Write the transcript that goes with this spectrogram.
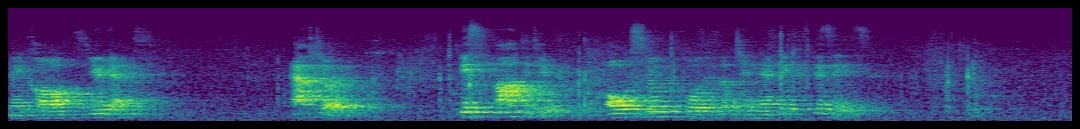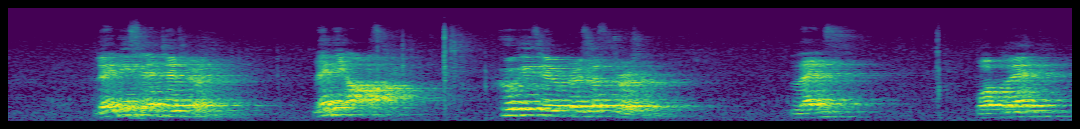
may cause you death. Actually, this attitude also causes a genetic disease. Ladies and gentlemen, let me ask, who is your precious person? Lance, boyfriend,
